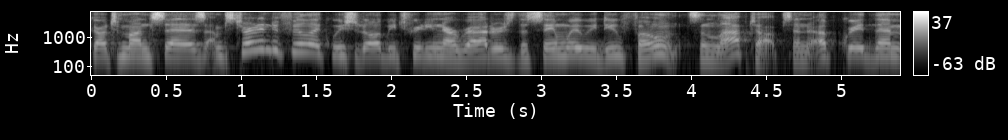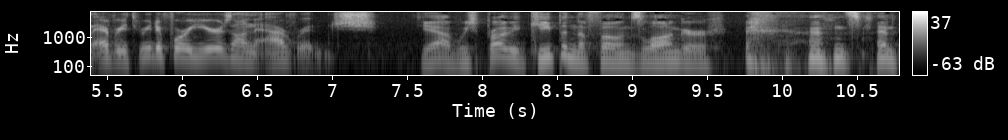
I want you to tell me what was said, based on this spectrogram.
Gautaman says, I'm starting to feel like we should all be treating our routers the same way we do phones and laptops and upgrade them every three to four years on average. Yeah, we should probably be keeping the phones longer and spend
